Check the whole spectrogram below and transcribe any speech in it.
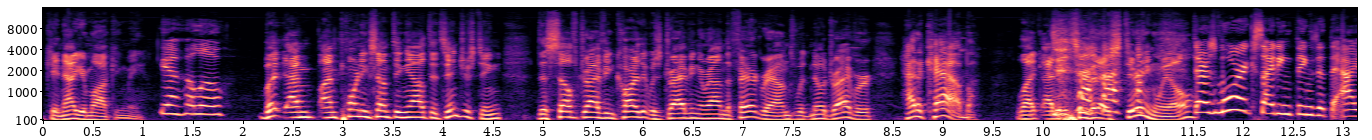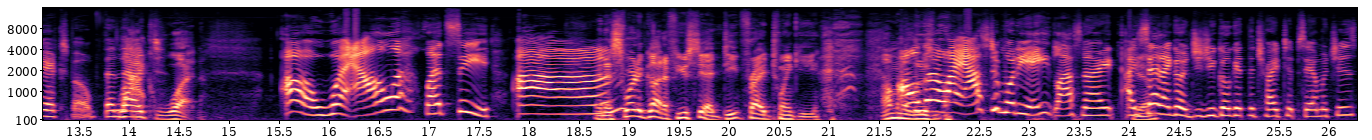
okay, now you're mocking me. Yeah, a little. But I'm I'm pointing something out that's interesting. The self driving car that was driving around the fairgrounds with no driver had a cab. Like I didn't see had a steering wheel. There's more exciting things at the Ag Expo than Like that. Like what? Oh well, let's see. Um, And I swear to God, if you see a deep fried Twinkie, I'm gonna Although lose. my- I asked him what he ate last night, I Yeah. said, I go, did you go get the tri-tip sandwiches?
